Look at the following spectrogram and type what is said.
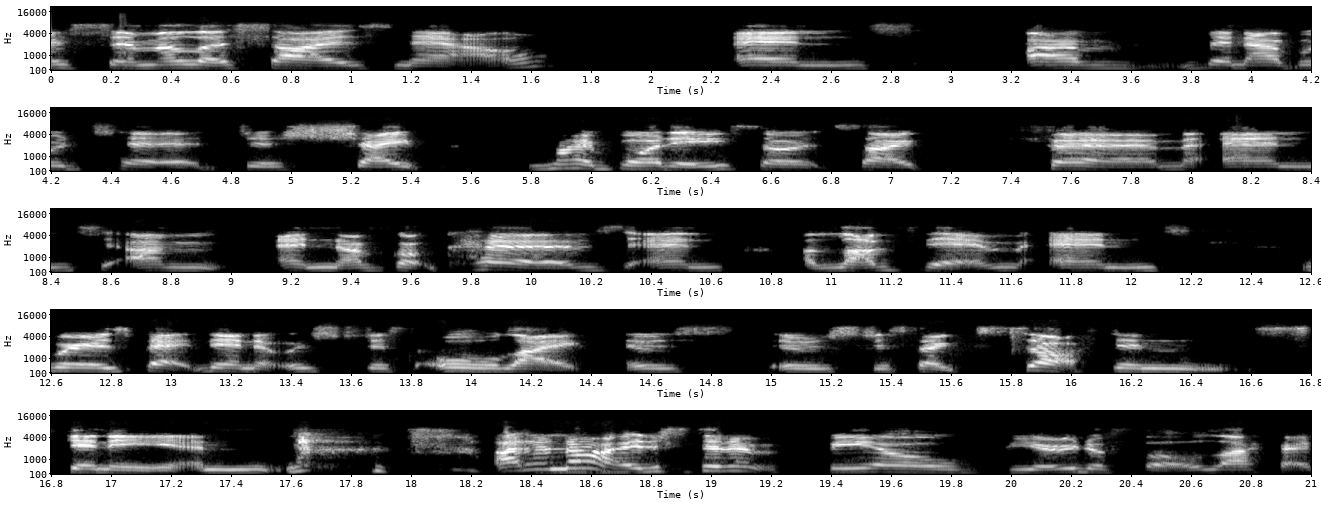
a similar size now, and I've been able to just shape my body so it's like firm and um and I've got curves and I love them and whereas back then it was just all like it was it was just like soft and skinny and i don't know i just didn't feel beautiful like i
